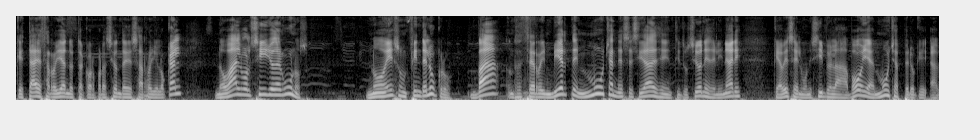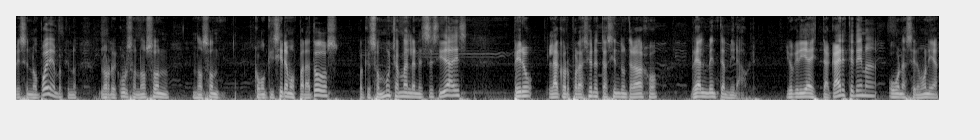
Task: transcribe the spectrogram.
que está desarrollando esta Corporación de Desarrollo Local, no va al bolsillo de algunos. No es un fin de lucro. Va, se reinvierte en muchas necesidades de instituciones de Linares que a veces el municipio las apoya en muchas, pero que a veces no pueden porque los recursos no son, no son como quisiéramos para todos, porque son muchas más las necesidades, pero la corporación está haciendo un trabajo realmente admirable. Yo quería destacar este tema, hubo una ceremonia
